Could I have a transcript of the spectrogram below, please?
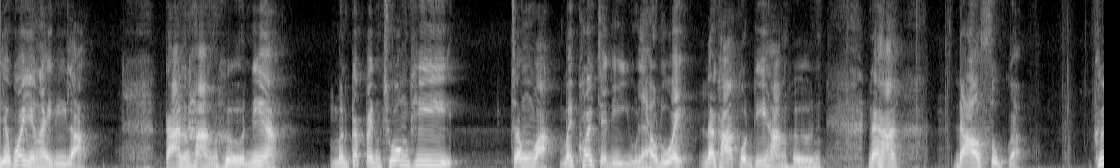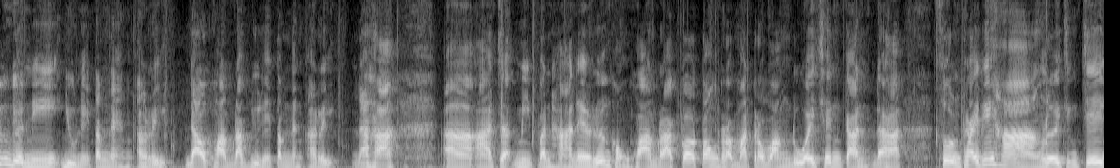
เรียกว่ายังไงดีล่ะ การห่างเหินเนี่ย มันก็เป็นช่วงที่จังหวะไม่ค่อยจะดีอยู่แล้วด้วยนะคะ คนที่ห่างเหินนะคะ ดาวศุกร์อะ ครึ่งเดือนนี้อยู่ในตำแหน่งอริ ดาวความรักอยู่ในตำแหน่งอรินะคะอาอาจจะมีปัญหาในเรื่องของความรักก็ต้องระมัดระวังด้วยเช่นกันนะคะส่วนใครที่ห่างเลยจริง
